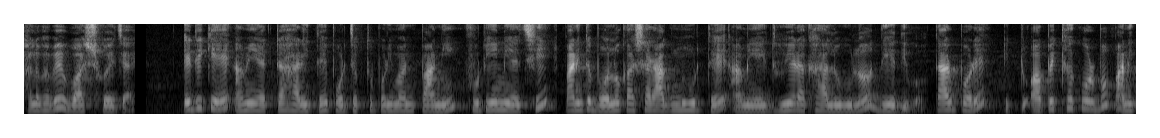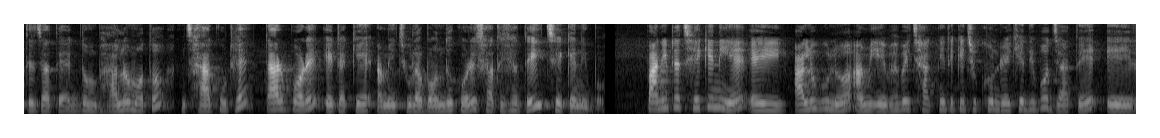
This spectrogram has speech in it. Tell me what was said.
ভালোভাবে ওয়াশ হয়ে যায়। এদিকে আমি একটা হাঁড়িতে পর্যাপ্ত পরিমাণ পানি ফুটিয়ে নিয়েছি। পানিতে বলক আসার আগ মুহূর্তে আমি এই ধুয়ে রাখা আলুগুলো দিয়ে দিব। তারপরে একটু অপেক্ষা করব পানিতে যাতে একদম ভালো মতো ঝাঁক উঠে। তারপরে এটাকে আমি চুলা বন্ধ করে সাথে সাথেই ছেঁকে নিব। পানিটা ছেঁকে নিয়ে এই আলুগুলো আমি এভাবে ছাঁকনিতে কিছুক্ষণ রেখে দিব যাতে এর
